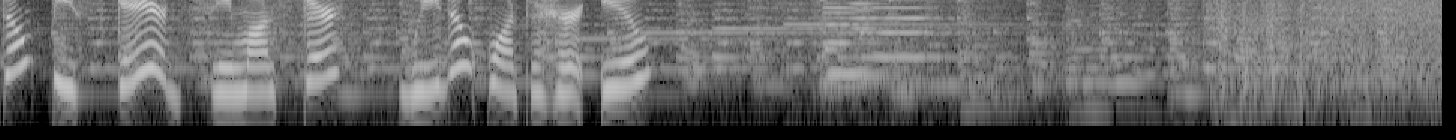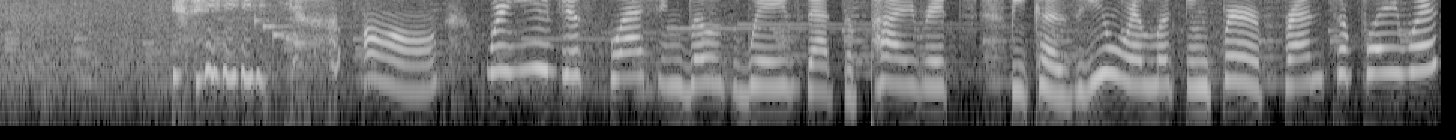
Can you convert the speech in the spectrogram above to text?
Don't be scared, sea monster. We don't want to hurt you. Aw, were you just splashing those waves at the pirates because you were looking for a friend to play with?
